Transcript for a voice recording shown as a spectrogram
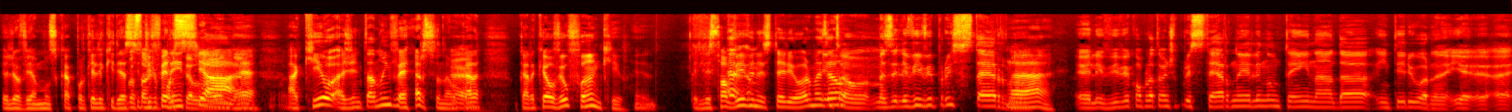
ele ouvia música porque ele queria Gostava se diferenciar. porcelana. É. Aqui o- a gente tá no inverso, né? O, É. cara, o cara quer ouvir o funk. Ele só É, vive no exterior, mas é então, mas ele vive pro externo. É. Ele vive completamente pro externo e ele não tem nada interior, né? E é, é-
